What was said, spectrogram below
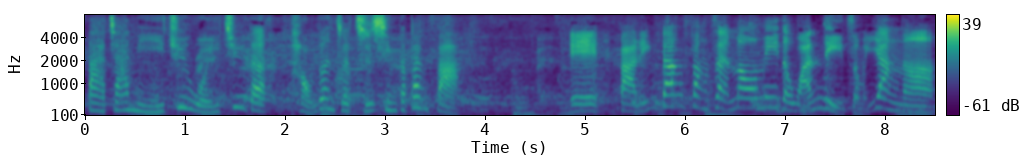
大家你一句我一句的讨论着执行的办法。诶，把铃铛放在猫咪的碗里怎么样呢？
